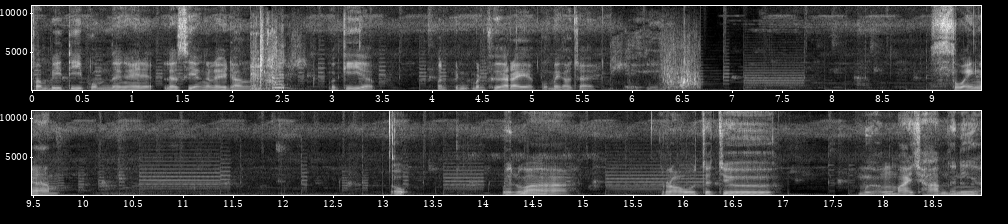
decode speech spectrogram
ซอมบี้ตีผมได้ไงเนี่ย แล้วเสียงอะไรดัง เมื่อกี้อะ มันเป็น มันคืออะไรอะ ผมไม่เข้าใจ สวยงาม โอ้เหมือนว่า เราจะเจอเหมืองไม้ชาร์ปนะเนี่ย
